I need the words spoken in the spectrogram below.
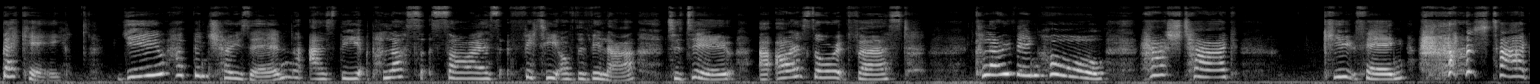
Becky, you have been chosen as the plus size fitty of the villa to do uh, I saw it first clothing haul. Hashtag cute thing. Hashtag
